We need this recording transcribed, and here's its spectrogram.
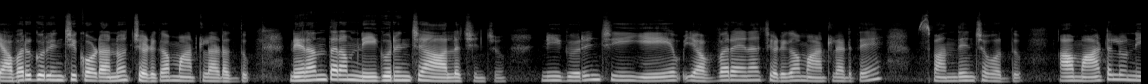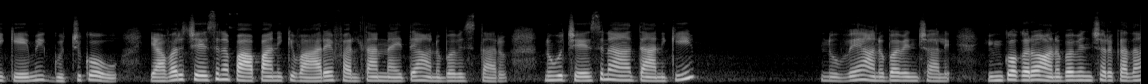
ఎవరి గురించి కూడాను చెడుగా మాట్లాడద్దు. నిరంతరం నీ గురించే ఆలోచించు. నీ గురించి ఏ ఎవరైనా చెడుగా మాట్లాడితే స్పందించవద్దు. ఆ మాటలు నీకేమీ గుచ్చుకోవు. ఎవరు చేసిన పాపానికి వారే ఫలితాన్నైతే అనుభవిస్తారు. నువ్వు చేసిన దానికి నువ్వే అనుభవించాలి. ఇంకొకరు అనుభవించరు కదా?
